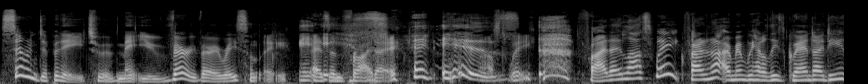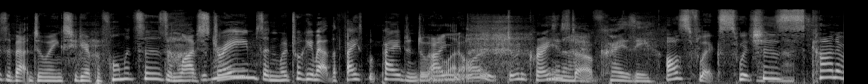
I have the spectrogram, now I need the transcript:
serendipity to have met you very, very recently, It as in. Friday. It is. Last week. Friday last week. Friday night. I remember we had all these grand ideas about doing studio performances and live Didn't we? streams, and we're talking about the Facebook page and doing I all that. know, doing crazy You know, stuff. Crazy. Ozflix, which is kind of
